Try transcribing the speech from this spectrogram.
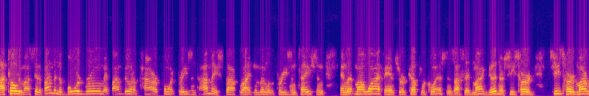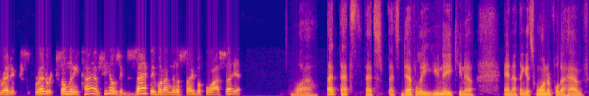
I told him, I said, if I'm in the boardroom, if I'm doing a PowerPoint presentation, I may stop right in the middle of the presentation and let my wife answer a couple of questions. I said, my goodness, she's heard she's heard my rhetoric rhetoric so many times. She knows exactly what I'm going to say before I say it. Wow, that that's that's that's definitely unique, you know, and I think it's wonderful to have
